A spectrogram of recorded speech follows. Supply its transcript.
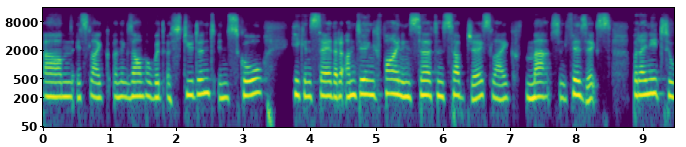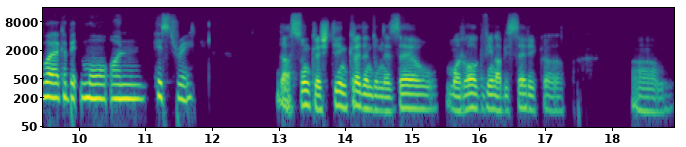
Um, it's like an example with a student in school. He can say that I'm doing fine in certain subjects like maths and physics, but I need to work a bit more on history. Da, sunt creștin, cred în Dumnezeu, mă rog, vin la biserică, um,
